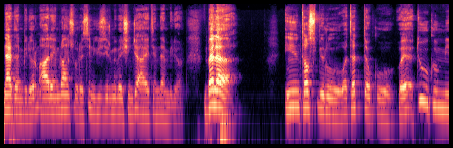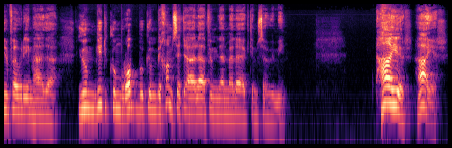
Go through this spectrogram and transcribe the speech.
Nereden biliyorum? Ali İmran suresinin 125. ayetinden biliyorum. Bela in tasbiru ve tetteku ve ye'tukum min fevrim hada yumdidkum rabbukum bi hamseti alafin minel melaikti musevvimin. Hayır, hayır.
